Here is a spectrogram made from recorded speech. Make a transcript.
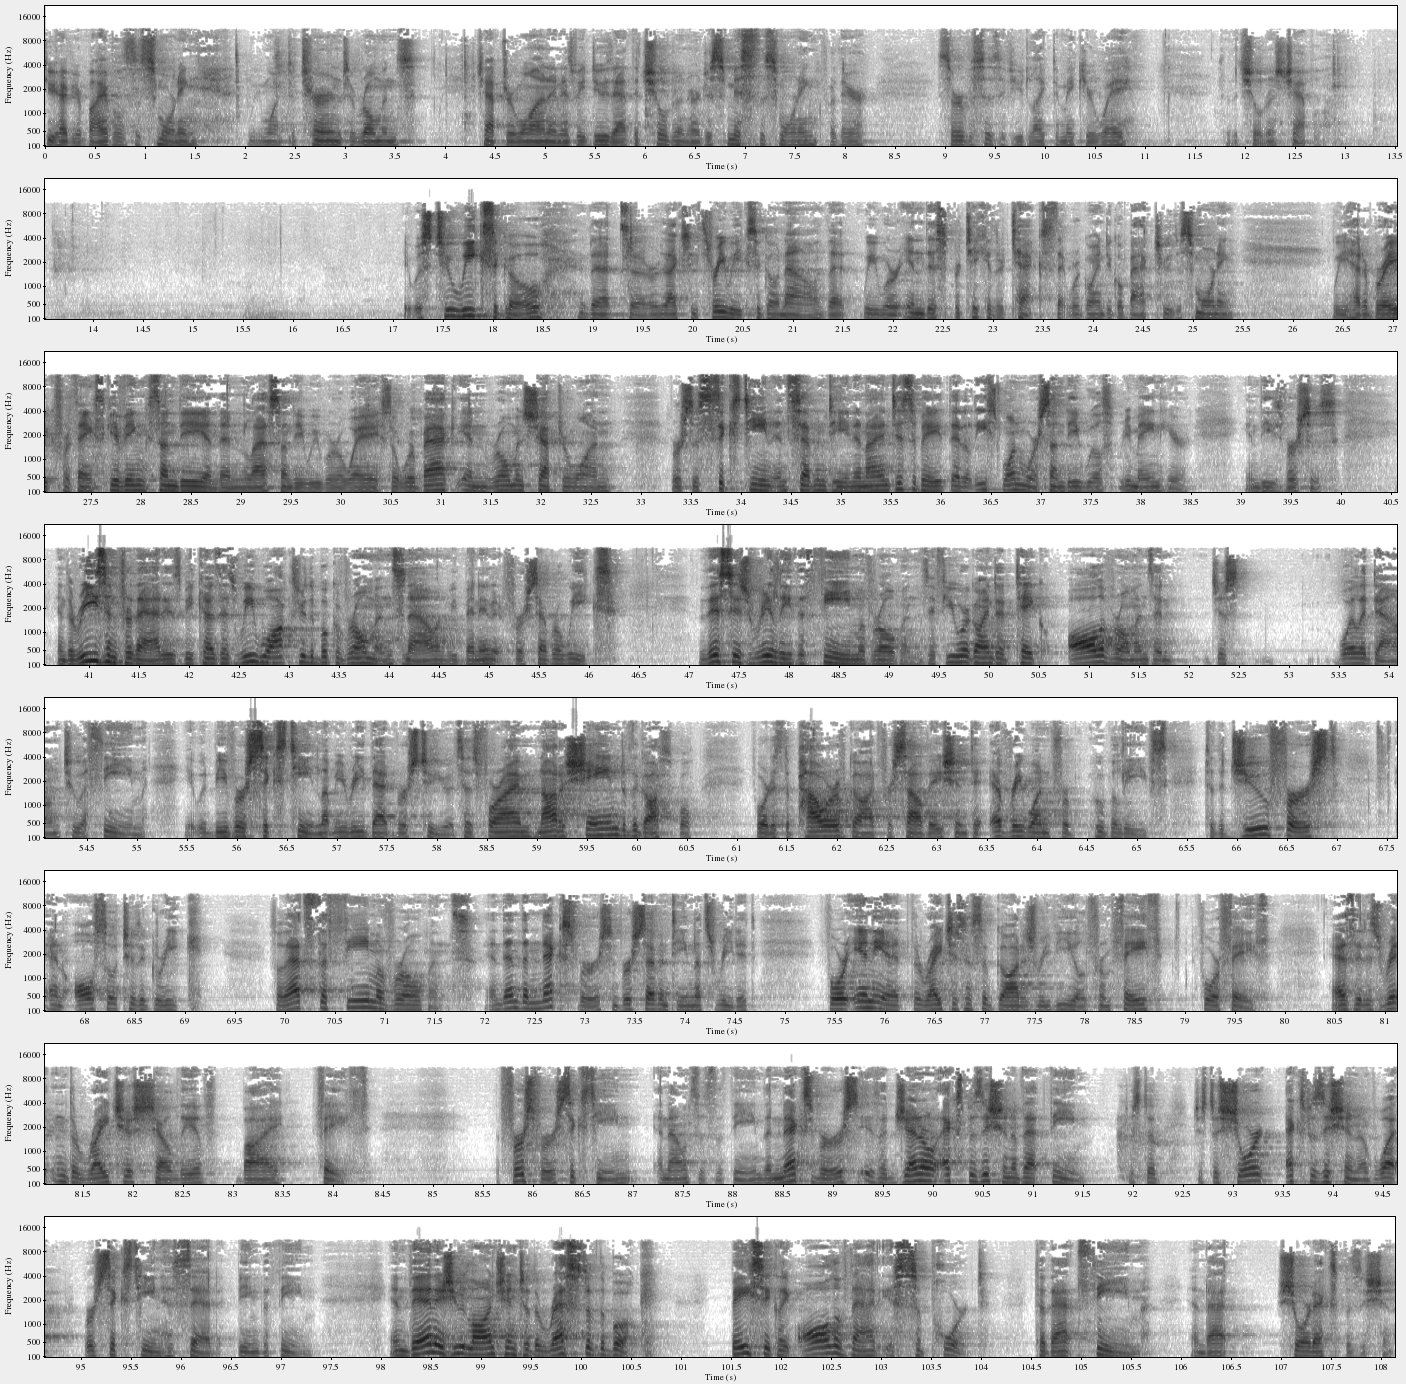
If you have your Bibles this morning, we want to turn to Romans chapter 1. And as we do that, the children are dismissed this morning for their services. If you'd like to make your way to the children's chapel. It was two weeks ago that, uh, or actually three weeks ago now, that we were in this particular text that we're going to go back to this morning. We had a break for Thanksgiving Sunday and then last Sunday we were away. So we're back in Romans chapter 1 verses 16 and 17 and I anticipate that at least one more Sunday will remain here in these verses. And the reason for that is because as we walk through the book of Romans now, and we've been in it for several weeks, this is really the theme of Romans. If you were going to take all of Romans and just boil it down to a theme, it would be verse 16. Let me read that verse to you. It says, For I am not ashamed of the gospel, for it is the power of God for salvation to everyone for, who believes, to the Jew first, and also to the Greek. So that's the theme of Romans. And then the next verse, in verse 17, let's read it. For in it the righteousness of God is revealed from faith for faith. As it is written, the righteous shall live by faith. The first verse, 16, announces the theme. The next verse is a general exposition of that theme. Just a, just a short exposition of what verse 16 has said being the theme. And then as you launch into the rest of the book, basically all of that is support to that theme and that short exposition.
